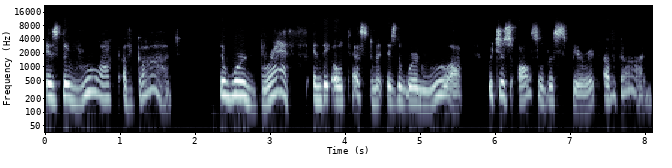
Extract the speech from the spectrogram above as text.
is the ruach of God. The word breath in the Old Testament is the word ruach, which is also the spirit of God.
